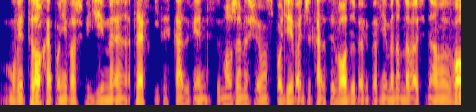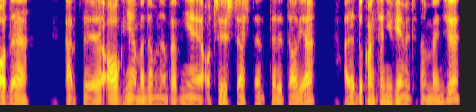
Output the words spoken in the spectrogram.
Mówię trochę, ponieważ widzimy plecki tych kart, więc możemy się spodziewać, że karty wody pe- pewnie będą dawać nam wodę, karty ognia będą nam pewnie oczyszczać te terytoria, ale do końca nie wiemy, co tam będzie.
